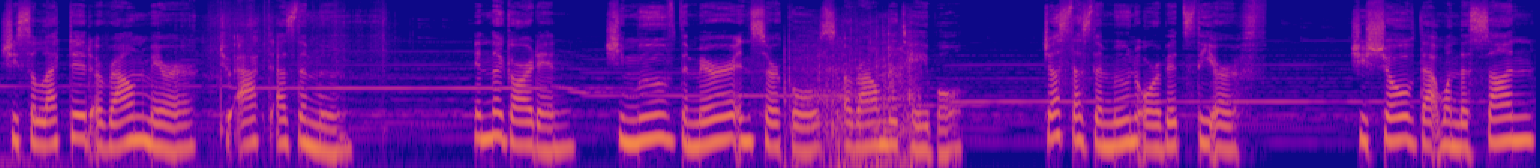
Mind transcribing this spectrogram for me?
she selected a round mirror to act as the moon. In the garden, she moved the mirror in circles around the table, just as the moon orbits the earth. She showed that when the sun,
